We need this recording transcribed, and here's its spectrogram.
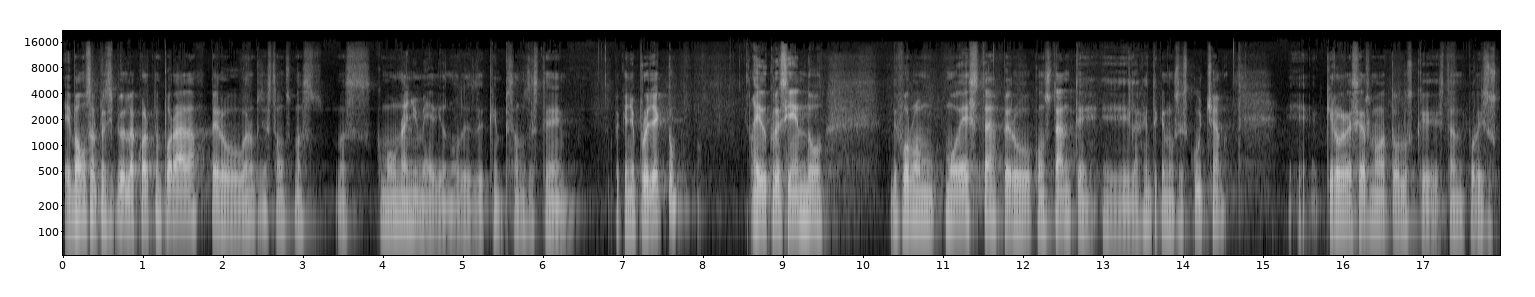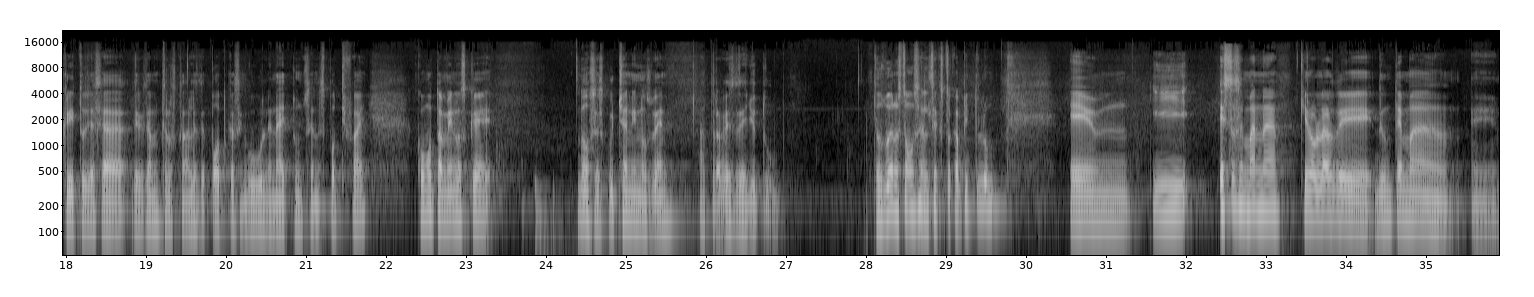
Eh, vamos al principio de la cuarta temporada, pero bueno, pues ya estamos más, más como un año y medio, ¿no? Desde que empezamos este pequeño proyecto. Ha ido creciendo de forma modesta, pero constante, eh, la gente que nos escucha. Eh, quiero agradecer ¿no? a todos los que están por ahí suscritos, ya sea directamente en los canales de podcast, en Google, en iTunes, en Spotify, como también los que nos escuchan y nos ven a través de YouTube. Entonces, bueno, estamos en el sexto capítulo. Em, y esta semana quiero hablar de, un tema, em,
